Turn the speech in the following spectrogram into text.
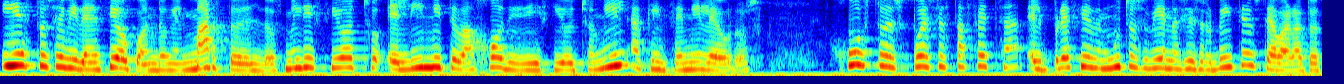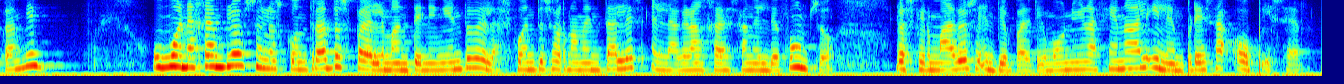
Y esto se evidenció cuando en marzo del 2018 el límite bajó de 18.000 a 15.000 euros. Justo después de esta fecha, el precio de muchos bienes y servicios se abarató también. Un buen ejemplo son los contratos para el mantenimiento de las fuentes ornamentales en la granja de San Ildefonso, los firmados entre Patrimonio Nacional y la empresa Opiser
